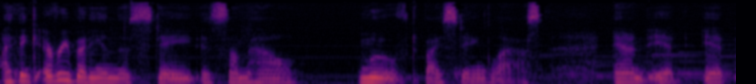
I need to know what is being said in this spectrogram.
I think everybody in this state is somehow moved by stained glass. And it, it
